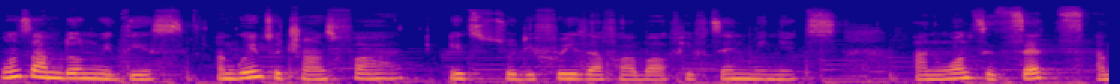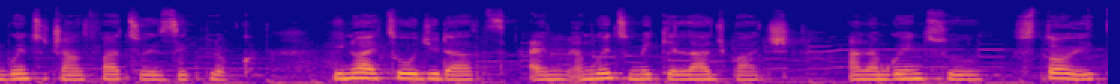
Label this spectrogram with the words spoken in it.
Once I'm done with this, I'm going to transfer it to the freezer for about 15 minutes and once it sets, I'm going to transfer to a ziploc. You know I told you that I'm, I'm going to make a large batch and I'm going to store it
